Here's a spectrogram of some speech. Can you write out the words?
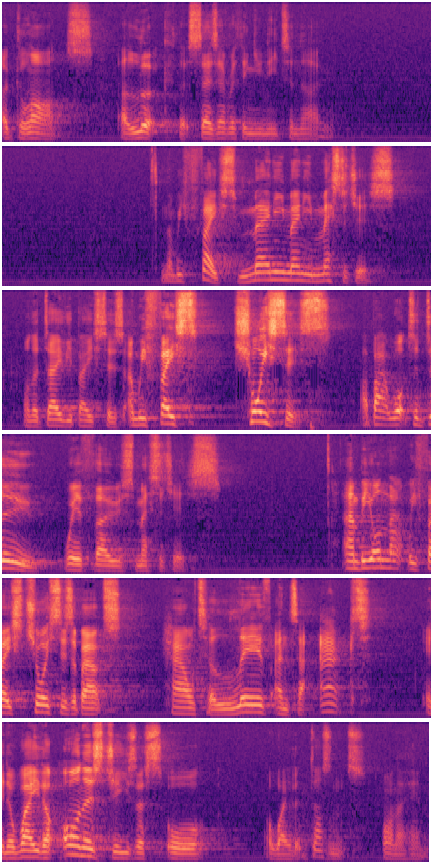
a glance, a look that says everything you need to know. And then we face many, many messages on a daily basis, and we face choices about what to do with those messages. And beyond that, we face choices about how to live and to act in a way that honours Jesus or a way that doesn't honour him.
